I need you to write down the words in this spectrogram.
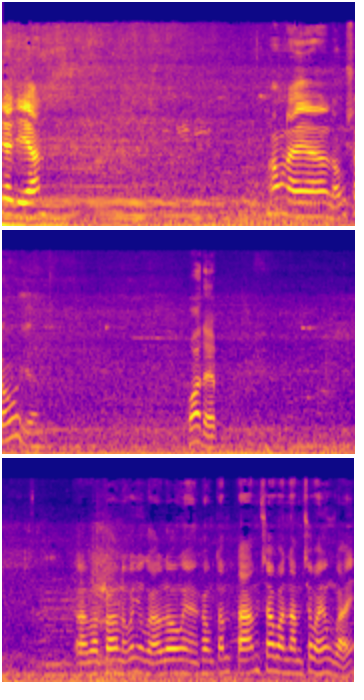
Xe gì anh ông này à, lộn số vậy quá đẹp. Rồi bà con nào có nhu cầu luôn nha 088 635 6707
